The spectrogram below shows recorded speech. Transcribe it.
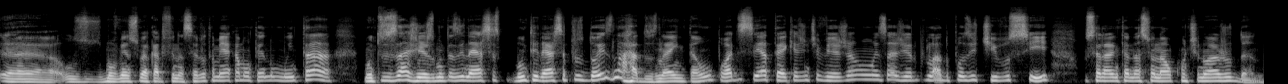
Uh, os movimentos do mercado financeiro também acabam tendo muita, muitos exageros, muitas inércias, muita inércia para os dois lados, né? Então pode ser até que a gente veja um exagero para o lado positivo se o cenário internacional continuar ajudando.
